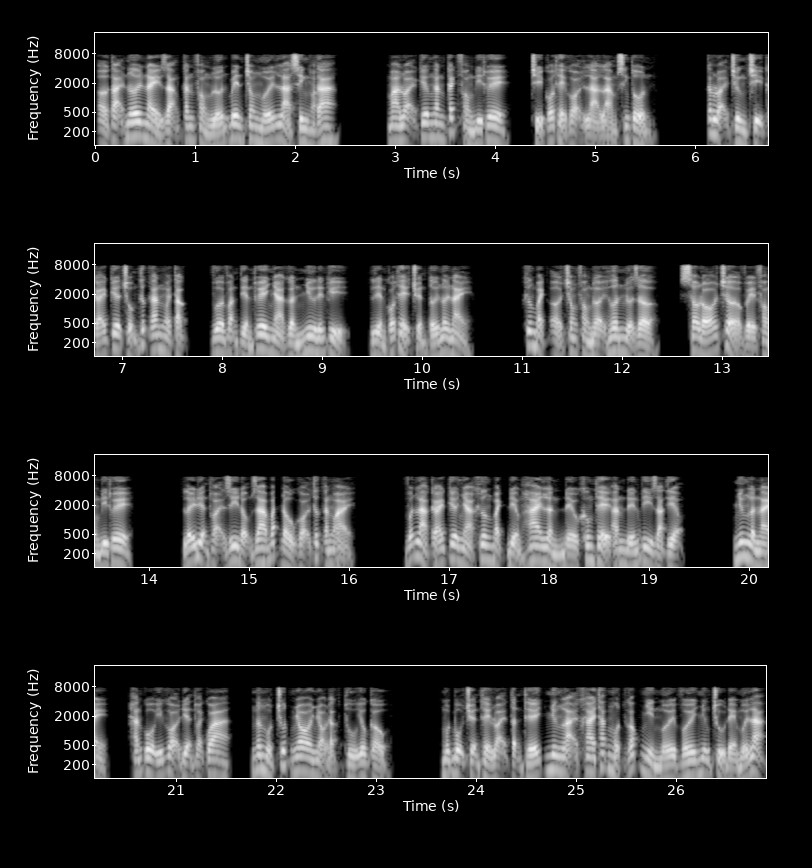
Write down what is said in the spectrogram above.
Ở tại nơi này dạng căn phòng lớn bên trong mới là sinh hoạt ta. Mà loại kia ngăn cách phòng đi thuê, chỉ có thể gọi là làm sinh tồn. Các loại trừng trị cái kia trộm thức ăn ngoài tặc, vừa vặn tiền thuê nhà gần như đến kỳ, liền có thể chuyển tới nơi này. Khương bạch ở trong phòng đợi hơn nửa giờ, sau đó trở về phòng đi thuê. Lấy điện thoại di động ra bắt đầu gọi thức ăn ngoài vẫn là cái kia nhà khương bạch điểm hai lần đều không thể ăn đến đi giả tiệm. Nhưng lần này, hắn cố ý gọi điện thoại qua, nâng một chút nho nhỏ đặc thù yêu cầu. Một bộ chuyện thể loại tận thế nhưng lại khai thác một góc nhìn mới với những chủ đề mới lạ.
